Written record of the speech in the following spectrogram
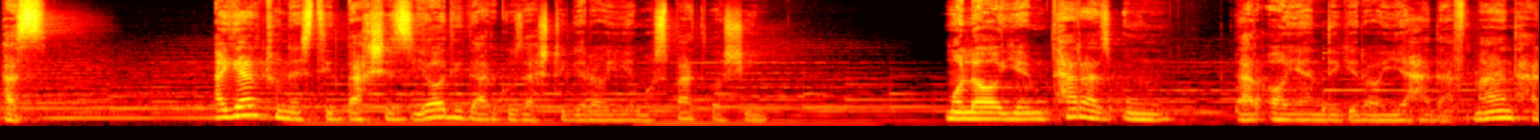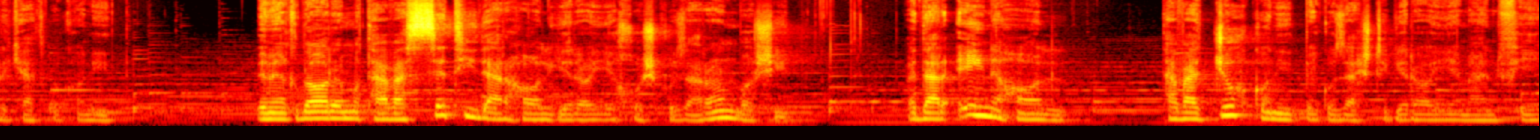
پس اگر تونستید بخش زیادی در گذشته گرایی مثبت باشین ملایمتر از اون در آینده گرایی هدفمند حرکت بکنید. به مقدار متوسطی در حال گرایی خوشگذران باشید و در عین حال توجه کنید به گذشته گرایی منفی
